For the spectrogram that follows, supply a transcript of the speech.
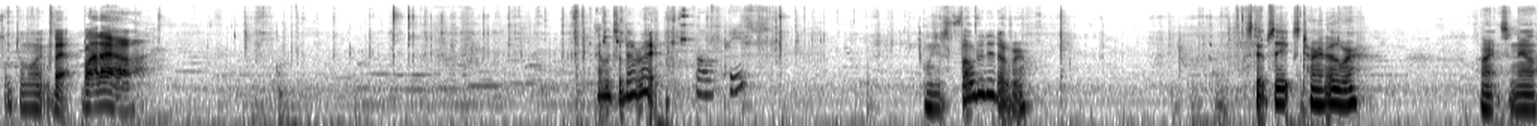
Something like that. Blah out. That looks about right. Both piece. We just folded it over. Step six, turn it over. Alright, so now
